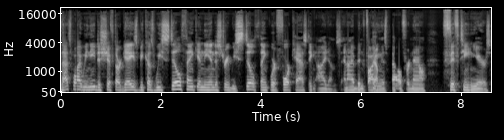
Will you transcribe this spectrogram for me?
that's why we need to shift our gaze because we still think in the industry, we still think we're forecasting items. And I've been fighting yep. this battle for now 15 years.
